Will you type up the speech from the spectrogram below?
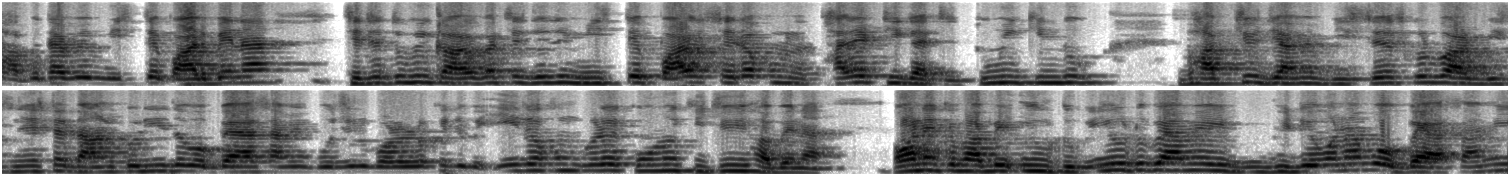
ধাপে ধাপে মিশতে পারবে না। সেটা তুমি কারোর কাছে যদি মিশতে পারো সেরকম না, তাহলে ঠিক আছে। তুমি কিন্তু ভাবছ যে আমি বিজনেস করব আর বিজনেসটা দাঁড় করিয়ে দেবো, ব্যাস আমি প্রচুর বড় লোক যাব এইরকম করে কোনো কিছুই হবে না। অনেকে ভাবে ইউটিউব ইউটিউবে আমি ভিডিও বানাবো, ব্যাস আমি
